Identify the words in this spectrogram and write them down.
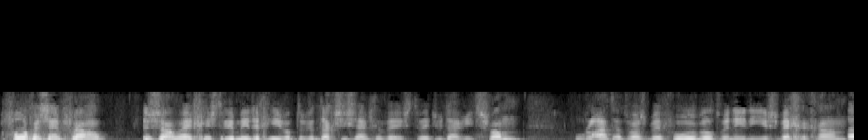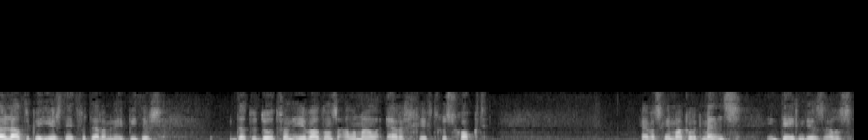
Volgens zijn vrouw zou hij gisterenmiddag hier op de redactie zijn geweest. Weet u daar iets van? Hoe laat dat was bijvoorbeeld, wanneer die is weggegaan. Eh, laat ik u eerst dit vertellen, meneer Pieters. Dat de dood van Ewout ons allemaal erg heeft geschokt. Hij was geen makkelijk mens, integendeel zelfs.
